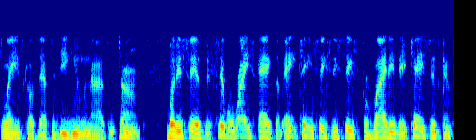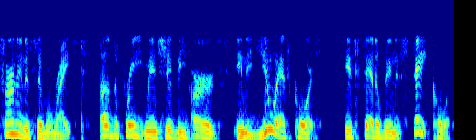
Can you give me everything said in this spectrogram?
slaves because that's a dehumanizing term. But it says the Civil Rights Act of 1866 provided that cases concerning the civil rights of the freedmen should be heard in the U.S. courts instead of in the state courts.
